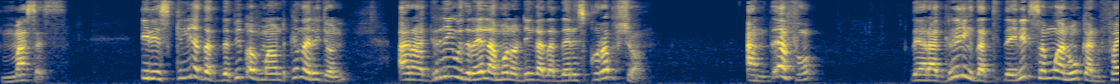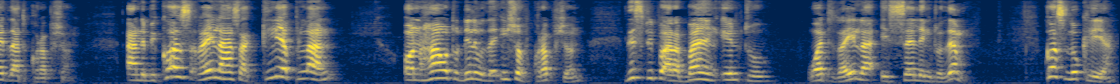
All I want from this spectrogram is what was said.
masses, it is clear that the people of Mount Kenya region are agreeing with Raila Amolo Odinga that there is corruption. And therefore, they are agreeing that they need someone who can fight that corruption. And because Raila has a clear plan on how to deal with the issue of corruption, these people are buying into what Raila is selling to them. Because look here,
